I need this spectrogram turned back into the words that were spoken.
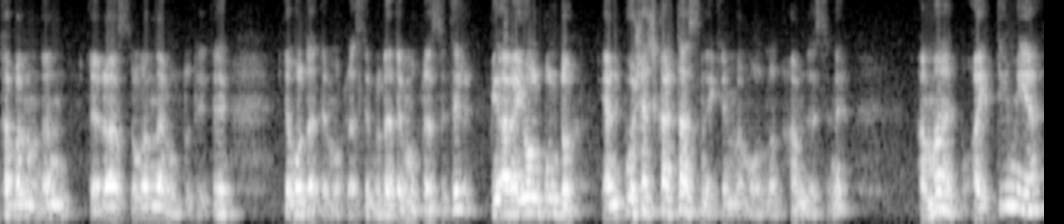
tabanımdan işte rahatsız olanlar oldu dedi. İşte o da demokrasi, bu da demokrasidir. Bir ara yol buldu. Yani boşa çıkarttı aslında Ekrem İmamoğlu'nun hamlesini. Ama bu ayıp değil mi ya?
